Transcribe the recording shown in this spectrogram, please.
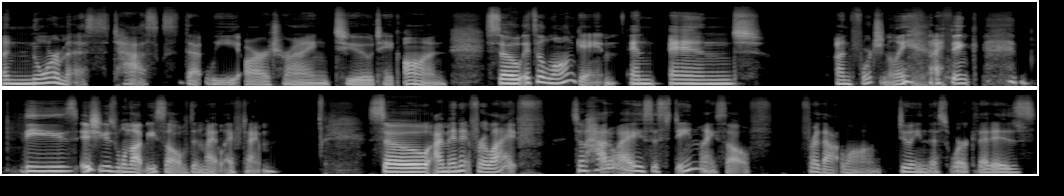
enormous tasks that we are trying to take on. So it's a long game. And and unfortunately, I think these issues will not be solved in my lifetime. So I'm in it for life. So how do I sustain myself for that long doing this work that is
